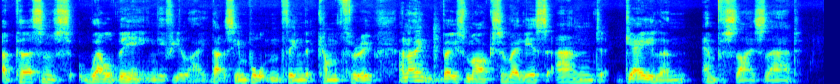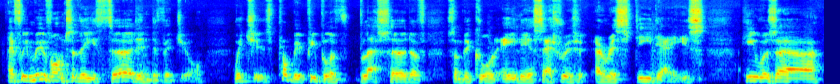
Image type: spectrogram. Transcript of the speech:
a person's well-being, if you like. That's the important thing that comes through. And I think both Marcus Aurelius and Galen emphasise that. If we move on to the third individual, which is probably people have less heard of, somebody called Aelius Aristides. He was a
